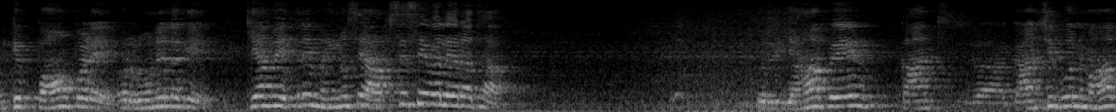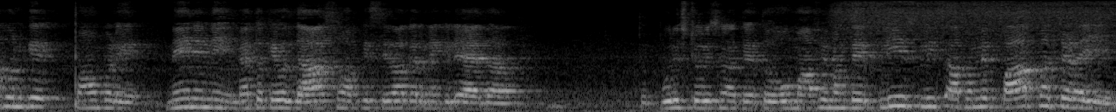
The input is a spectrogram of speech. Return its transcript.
उनके पाँव पड़े और रोने लगे, क्या मैं इतने महीनों से आपसे सेवा ले रहा था? तो यहाँ पे कांच कांचीपुर महापुर के पाँव पड़। नहीं नहीं नहीं, मैं तो केवल दास हूँ, आपकी सेवा करने के लिए आया था। तो पूरी स्टोरी सुनाते हैं तो वो माफ़ी मांगते हैं प्लीज़ प्लीज़ आप हमें पाप मत चढ़ाइए।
